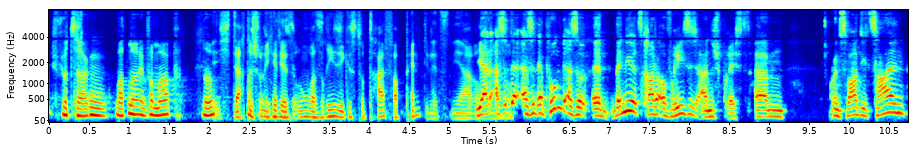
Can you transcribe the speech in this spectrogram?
ich würde sagen, warten wir einfach mal ab. Ne? Ich dachte schon, ich hätte jetzt irgendwas Riesiges total verpennt die letzten Jahre. Ja, also so. der, also der Punkt, also äh, wenn du jetzt gerade auf riesig ansprichst, ähm, und zwar die Zahlen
